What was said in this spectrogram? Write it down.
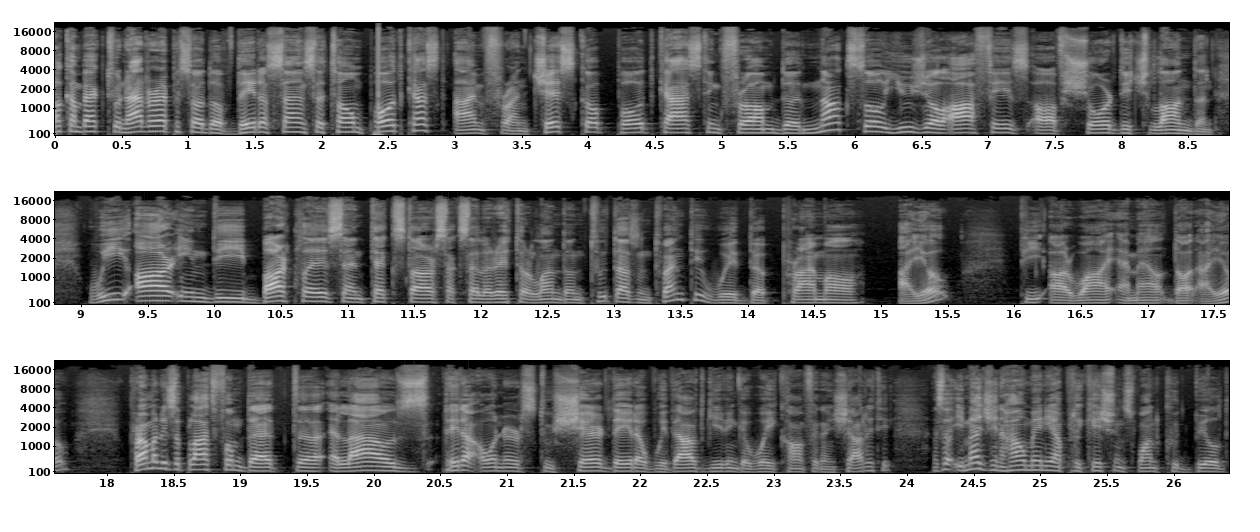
Welcome back to another episode of Data Science at Home podcast. I'm Francesco, podcasting from the not so usual office of Shoreditch, London. We are in the Barclays and Techstars Accelerator London 2020 with the Prymal IO, P R Y M L.io. Prymal is a platform that uh, allows data owners to share data without giving away confidentiality. And so imagine how many applications one could build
